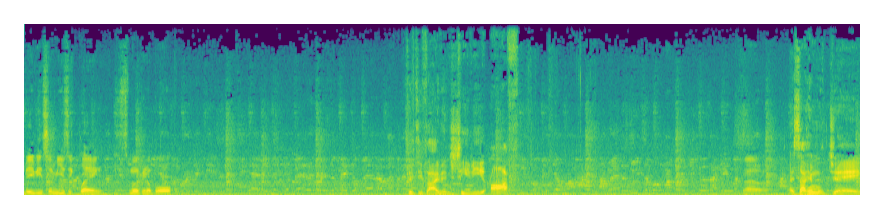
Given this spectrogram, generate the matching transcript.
maybe some music playing, smoking a bowl. 55 inch TV off. I. I saw him with Jay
